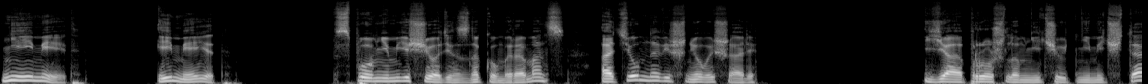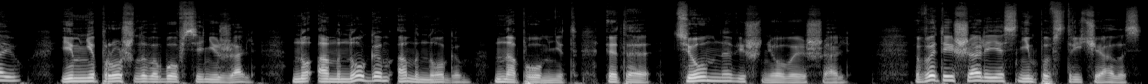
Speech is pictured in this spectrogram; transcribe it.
не имеет. Имеет. Вспомним еще один знакомый романс о темно-вишневой шале. Я о прошлом ничуть не мечтаю, и мне прошлого вовсе не жаль, но о многом, о многом напомнит эта темно-вишневая шаль. В этой шале я с ним повстречалась,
